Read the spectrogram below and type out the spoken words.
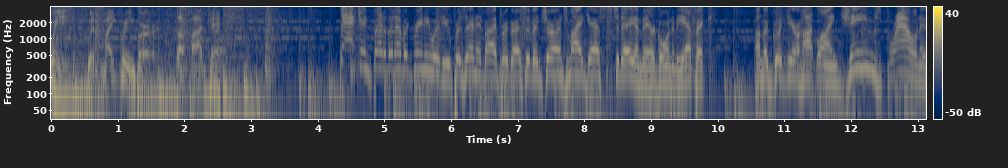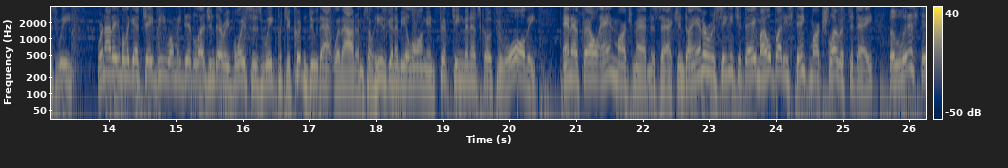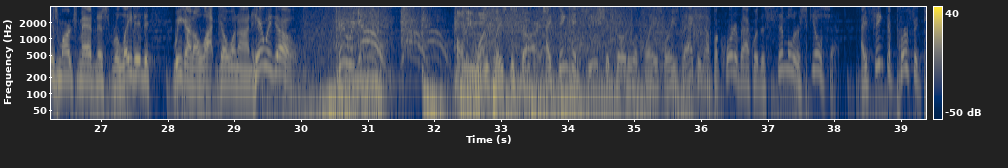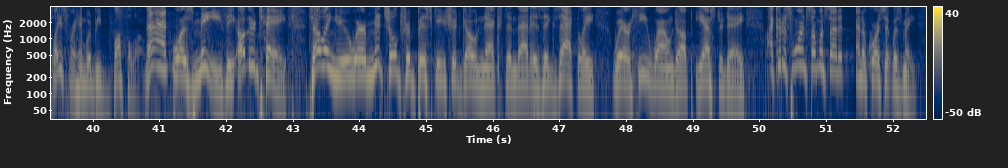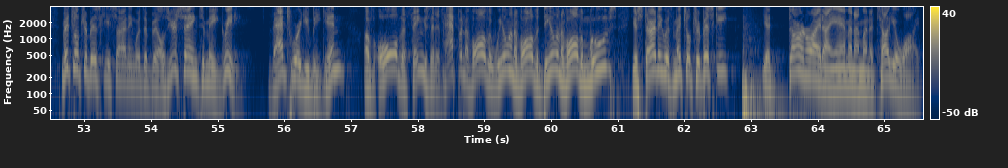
Greeny with Mike Greenberg, the podcast. Back and better than ever, Greeny with you, presented by Progressive Insurance. My guests today, and they are going to be epic. On the Goodyear Hotline, James Brown, as we were not able to get JB when we did Legendary Voices Week, but you couldn't do that without him. So he's going to be along in 15 minutes, go through all the NFL and March Madness action. Dianna Russini today, my old buddy Stink, Mark Schlereth today. The list is March Madness related. We got a lot going on. Here we go. Here we go. Only one place to start. I think that he should go to a place where he's backing up a quarterback with a similar skill set. I think the perfect place for him would be Buffalo. That was me the other day telling you where Mitchell Trubisky should go next, and that is exactly where he wound up yesterday. I could have sworn someone said it, and of course it was me. Mitchell Trubisky signing with the Bills. You're saying to me, Greeny, that's where you begin? Of all the things that have happened, of all the wheeling, of all the dealing, of all the moves, you're starting with Mitchell Trubisky? You're darn right I am, and I'm going to tell you why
